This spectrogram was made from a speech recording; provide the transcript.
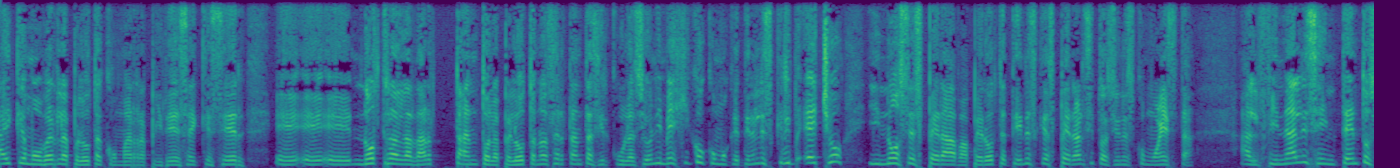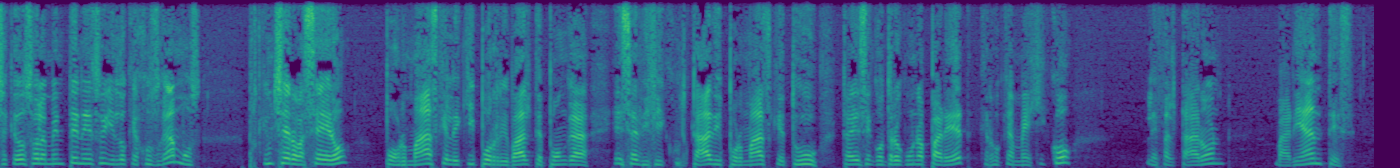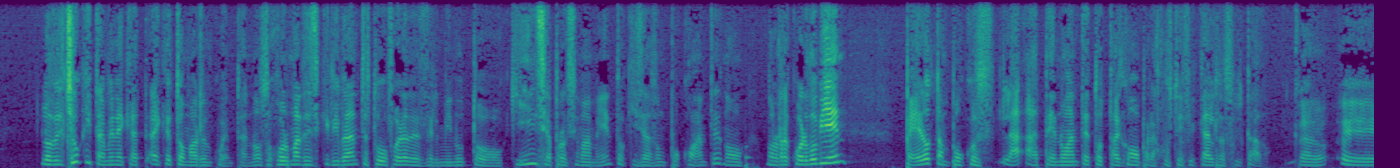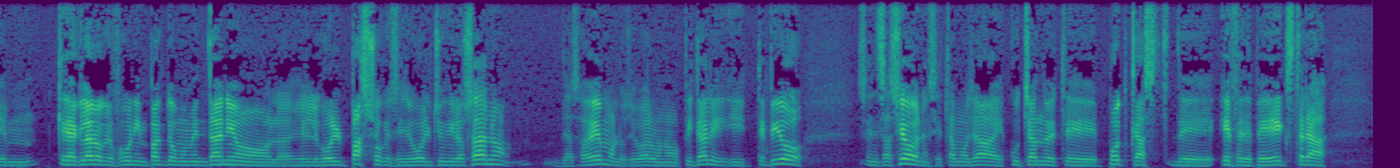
hay que mover la pelota con más rapidez, hay que ser, eh, eh, eh, no trasladar tanto la pelota, no hacer tanta circulación. Y México como que tiene el script hecho y no se esperaba, pero te tienes que esperar situaciones como esta. Al final ese intento se quedó solamente en eso y es lo que juzgamos, porque un 0 a 0 por más que el equipo rival te ponga esa dificultad y por más que tú te hayas encontrado con una pared, creo que a México le faltaron variantes. Lo del Chucky también hay que, hay que tomarlo en cuenta, ¿no? Su más desequilibrante estuvo fuera desde el minuto 15 aproximadamente, o quizás un poco antes, no, no lo recuerdo bien, pero tampoco es la atenuante total como para justificar el resultado. Claro, eh, queda claro que fue un impacto momentáneo el golpazo que se llevó el Chucky Lozano, ya sabemos, lo llevaron a un hospital y, te pido sensaciones, estamos ya escuchando este podcast de FDP Extra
